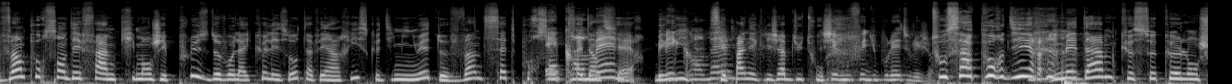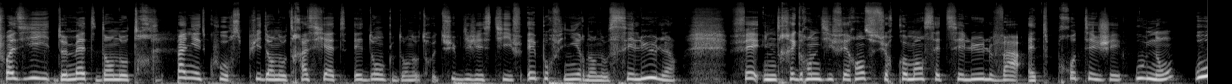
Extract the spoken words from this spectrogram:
20% des femmes qui mangeaient plus de volaille que les autres avaient un risque diminué de 27% Et près d'un tiers. Mais, mais oui, c'est pas négligeable du tout. J'ai bouffé du poulet tous les jours. Tout ça pour dire, mesdames, que ce que l'on choisit de mettre dans notre panier de course, puis dans notre assiette et donc dans notre tube digestif et pour finir dans nos cellules, fait une très grande différence sur comment cette cellule va être protégée ou non, ou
